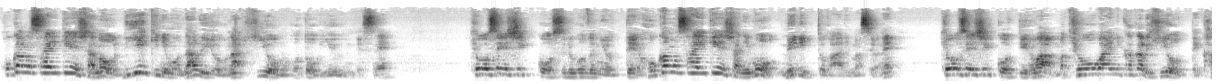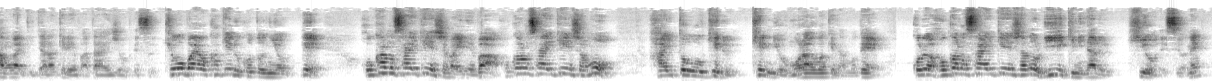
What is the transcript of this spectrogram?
他の債権者の利益にもなるような費用のことを言うんですね。強制執行することによって、他の債権者にもメリットがありますよね。強制執行っていうのは、まあ、競売にかかる費用って考えていただければ大丈夫です。競売をかけることによって、他の債権者がいれば、他の債権者も配当を受ける権利をもらうわけなので、これは他の債権者の利益になる費用ですよね。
